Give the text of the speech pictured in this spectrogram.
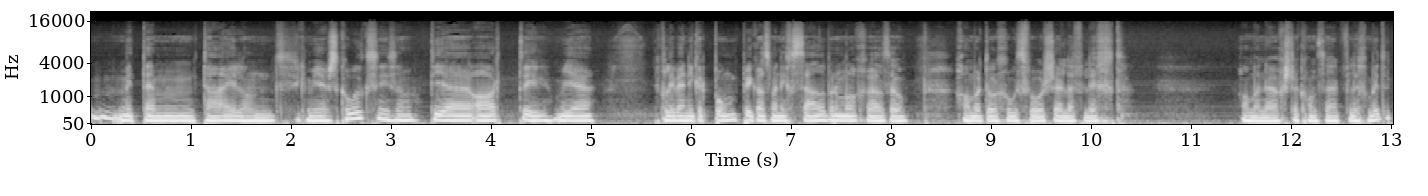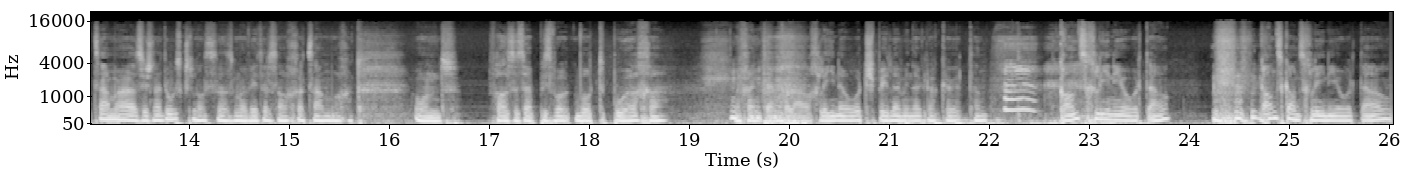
mit dem Teil und irgendwie war es cool gewesen, so die Art irgendwie ein weniger pumpig, als wenn ich es selber mache. Also kann man durchaus vorstellen, vielleicht am nächsten Konzert vielleicht wieder zusammen. Es ist nicht ausgeschlossen, dass wir wieder Sachen zusammen machen. Und falls es etwas will, will buchen wir können in dem Fall auch einen kleinen Ort spielen, wie wir gerade gehört haben. Ganz kleine Orte auch. ganz, ganz kleine Orte auch.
